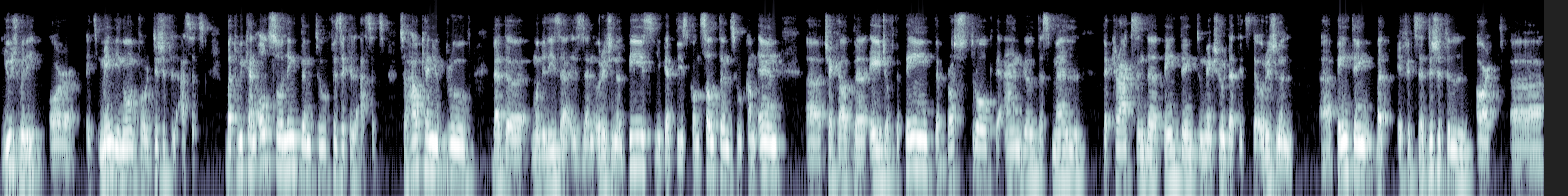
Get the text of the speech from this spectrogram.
Usually, or it's mainly known for digital assets, but we can also link them to physical assets. So how can you prove that the Mona Lisa is an original piece? You get these consultants who come in, uh, check out the age of the paint, the brush stroke, the angle, the smell, the cracks in the painting to make sure that it's the original uh, painting. But if it's a digital art, uh,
